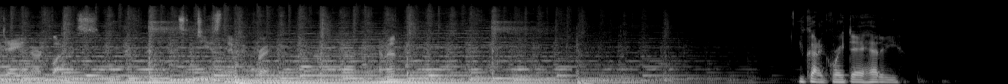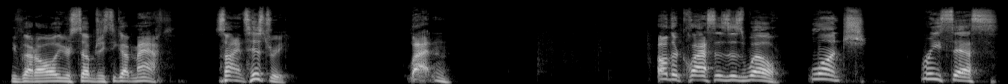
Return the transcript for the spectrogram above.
today in our class. It's in Jesus' name we pray. Amen. You've got a great day ahead of you. You've got all your subjects. You got math, science, history, Latin, other classes as well, lunch, recess,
